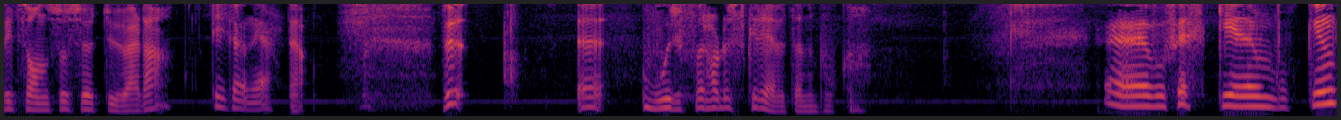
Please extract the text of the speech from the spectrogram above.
Litt sånn så søt du er da? Litt sånn, ja. ja. Du, eh, hvorfor har du skrevet denne boka? eh, hvorfor jeg skrev denne boken,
